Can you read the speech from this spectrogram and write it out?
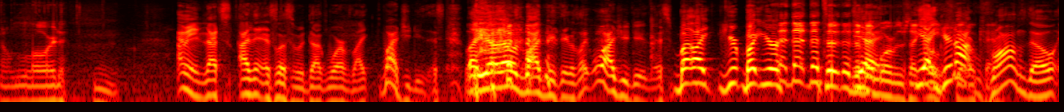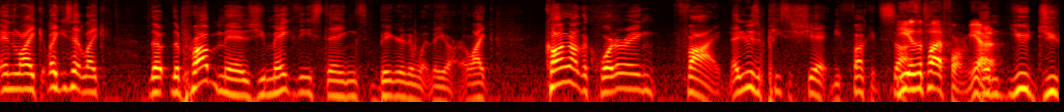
Oh lord. I mean, that's. I think it's less of a Doug more of like, why'd you do this? Like, you know, that was my big thing. It was like, why'd you do this? But like, you're, but you're, That, that, that's a that's a yeah, bit more of just like, yeah, oh, you're shit, not okay. wrong though. And like, like you said, like the the problem is you make these things bigger than what they are. Like calling out the quartering, fine. That dude's a piece of shit. And he fucking sucks. He has a platform, yeah. And you do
